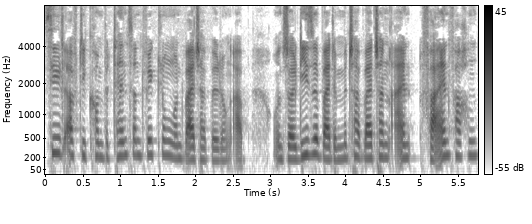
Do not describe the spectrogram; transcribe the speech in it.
zielt auf die Kompetenzentwicklung und Weiterbildung ab und soll diese bei den Mitarbeitern vereinfachen,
